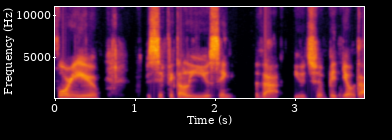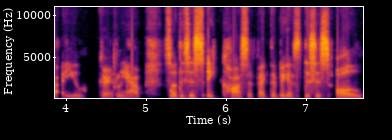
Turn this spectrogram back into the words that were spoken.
for you, specifically using that YouTube video that you currently have. So this is a cost effective because this is all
